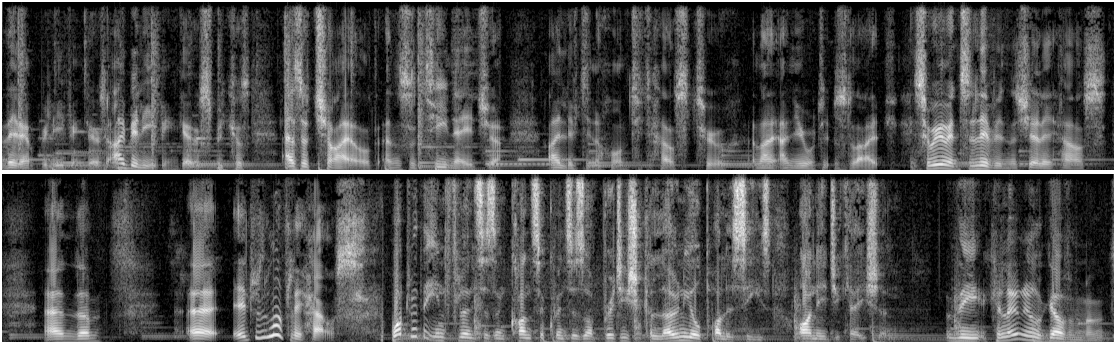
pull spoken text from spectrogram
they don't believe in ghosts. I believe in ghosts because as a child and as a teenager, I lived in a haunted house too, and I, I knew what it was like. So we went to live in the Shelley house, and um, uh, it was a lovely house. What were the influences and consequences of British colonial policies on education? The colonial government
